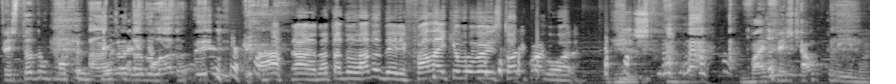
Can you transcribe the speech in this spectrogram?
Fez todo um A Ana tá do lado dele. Ah, tá, a Ana tá do lado dele. Fala aí que eu vou ver o histórico agora. Vai fechar o clima.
